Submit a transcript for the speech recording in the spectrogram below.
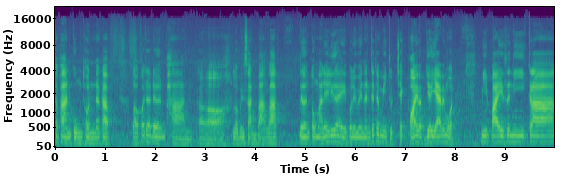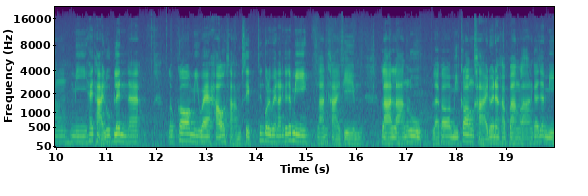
สะพานกรุงทนนะครับ เราก็จะเดินผ่านโรบินสันบางรัก เดินตรงมาเรื่อยๆ บริเวณนั้นก็จะมีจุดเช็คพอยต์แบบเยอะแยะไปหมด มีไปรษณีย์กลาง มีให้ถ่ายรูปเล่นนะ แล้วก็มี warehouse 30ซึ่งบริเวณนั้นก็จะมีร้านขายฟิล์ม ร้านล้างรูป แล้วก็มีกล้องขายด้วยนะครับ บางร้านก็จะมี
